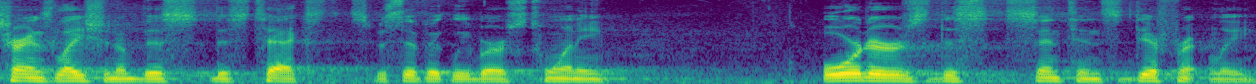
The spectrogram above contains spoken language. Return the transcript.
translation of this, this text, specifically verse 20, orders this sentence differently.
